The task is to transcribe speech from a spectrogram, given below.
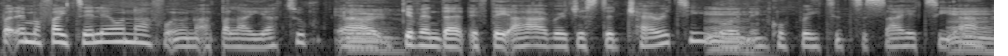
but e mawhai tele ona fo ona apalai atu uh, given that if they are a registered charity or an incorporated society uh,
